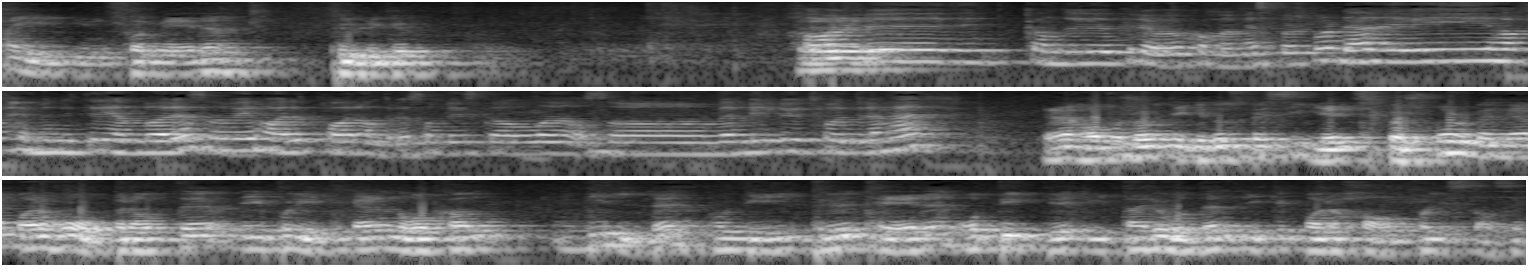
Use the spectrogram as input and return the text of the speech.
feilinformere publikum. Har du, kan du prøve å komme med spørsmål? Er, vi har fem minutter igjen bare, så vi har et par andre som vi skal eh, også Hvem vil du utfordre her? Jeg har for så vidt ikke noe spesielt spørsmål, men jeg bare håper at eh, de politikerne nå kan ville og vil prioritere å bygge i perioden, ikke bare ha på lista si.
